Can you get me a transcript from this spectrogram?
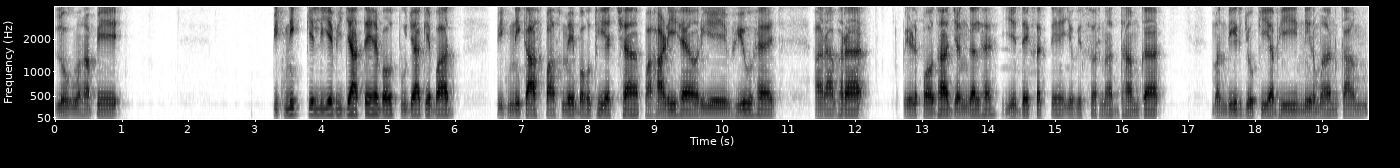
लोग वहाँ पे पिकनिक के लिए भी जाते हैं। बहुत पूजा के बाद पिकनिक आसपास में बहुत ही अच्छा पहाड़ी है और ये व्यू है। हरा भरा पेड़ पौधा जंगल है। ये देख सकते हैं योगेश्वर नाथ धाम का मंदिर जो कि अभी निर्माण काम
